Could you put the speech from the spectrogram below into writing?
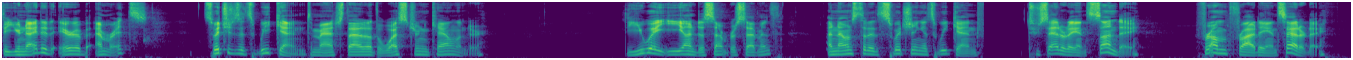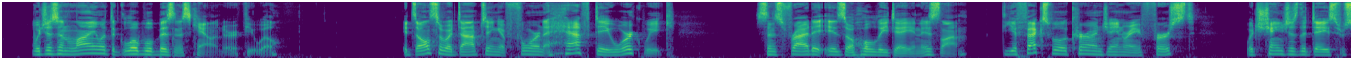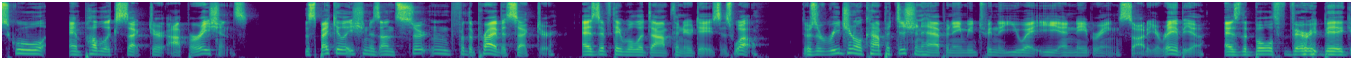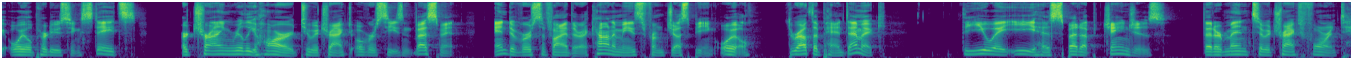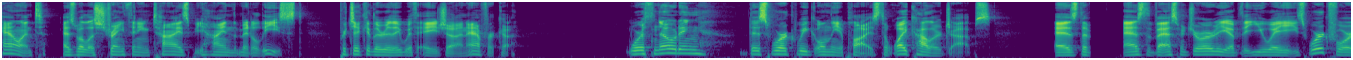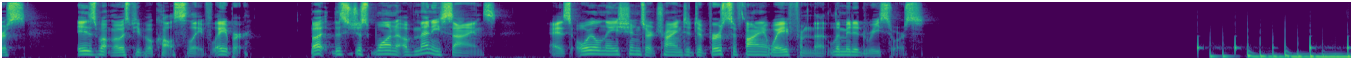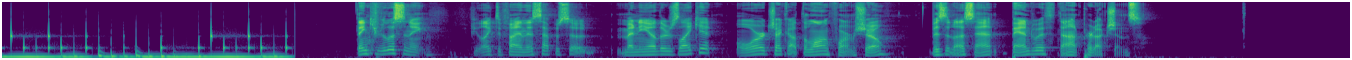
The United Arab Emirates switches its weekend to match that of the Western calendar. The UAE on December 7th announced that it's switching its weekend to Saturday and Sunday from Friday and Saturday, which is in line with the global business calendar, if you will. It's also adopting a four and a half day work week, since Friday is a holy day in Islam. The effects will occur on January 1st, which changes the days for school and public sector operations. The speculation is uncertain for the private sector, as if they will adopt the new days as well. There's a regional competition happening between the UAE and neighboring Saudi Arabia, as the both very big oil producing states are trying really hard to attract overseas investment and diversify their economies from just being oil. Throughout the pandemic, the UAE has sped up changes that are meant to attract foreign talent as well as strengthening ties behind the Middle East, particularly with Asia and Africa. Worth noting, this work week only applies to white collar jobs, as the as the vast majority of the UAE's workforce is what most people call slave labor. But this is just one of many signs as oil nations are trying to diversify away from the limited resource. Thank you for listening. If you'd like to find this episode, many others like it, or check out the long form show, visit us at bandwidth.productions.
